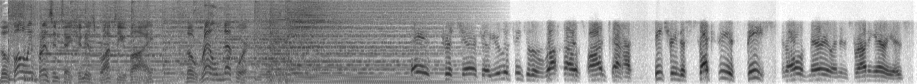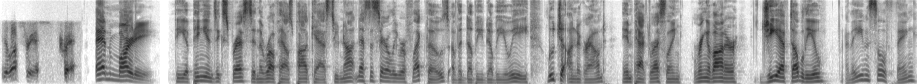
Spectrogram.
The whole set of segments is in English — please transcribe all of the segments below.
The following presentation is brought to you by the Realm Network. Hey, it's Chris Jericho. You're listening to the Rough House podcast featuring the sexiest beast in all of Maryland and surrounding areas, the illustrious Chris. And Marty. The opinions expressed in the Rough House podcast do not necessarily reflect those of the WWE, Lucha Underground, Impact Wrestling, Ring of Honor, GFW, are they even still a thing?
